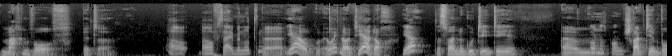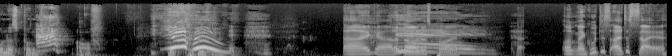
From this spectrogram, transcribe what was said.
mach einen Wurf, bitte. Au auf Seil benutzen? Äh, ja, why not? Ja, doch. Ja, das war eine gute Idee. Ähm, Bonuspunkt. Schreib dir einen Bonuspunkt auf. I got a bonus point. Und mein gutes altes Seil.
